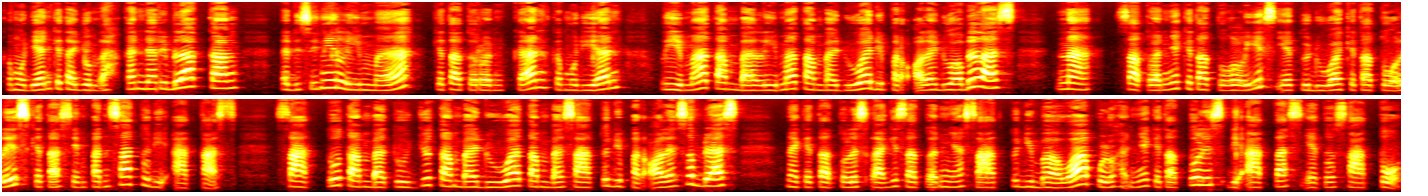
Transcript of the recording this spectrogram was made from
Kemudian kita jumlahkan dari belakang. Nah, di sini 5 kita turunkan, kemudian 5 tambah 5 tambah 2 diperoleh 12. Nah, satuannya kita tulis, yaitu 2 kita tulis, kita simpan 1 di atas. 1 tambah 7 tambah 2 tambah 1 diperoleh 11. Nah, kita tulis lagi satuannya 1 di bawah, puluhannya kita tulis di atas, yaitu 1.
